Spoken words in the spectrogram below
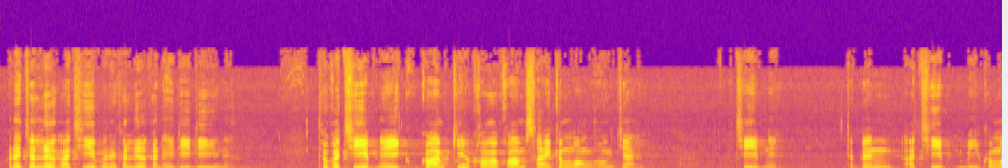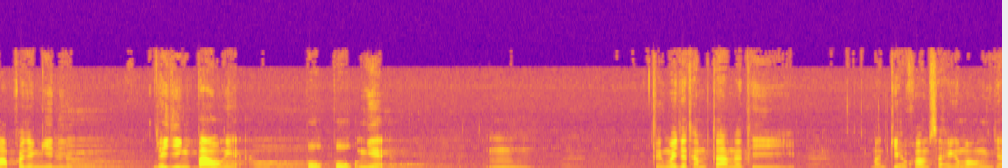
เพราะฉะนั้นจะเลือกอาชีพอะไรก็เลือกกันให้ดีๆนะทุกอาชีพนี้ความเกี่ยวข้องกับความใสกระหม่องของใจอาชีพเนี่ย แต่เป็นอาชีพบีบขมับเขาอย่างนี้นี่ได้ยิงเป้าอย่างเงี้ย ปุปุเงี้ยอืม ถึงแม้จะทำตามหน้าที่ มันเกี่ยวความใสกระหม่องใจ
